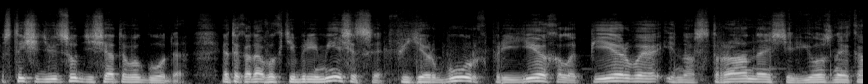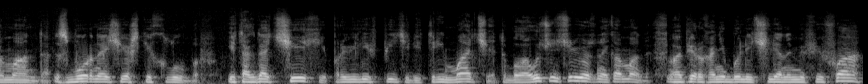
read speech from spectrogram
с 1910 года. Это когда в октябре месяце в Петербург приехала первая иностранная серьезная команда – сборная чешских клубов. И тогда чехи провели в Питере три матча. Это была очень серьезная команда. Во-первых, они были членами ФИФА.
